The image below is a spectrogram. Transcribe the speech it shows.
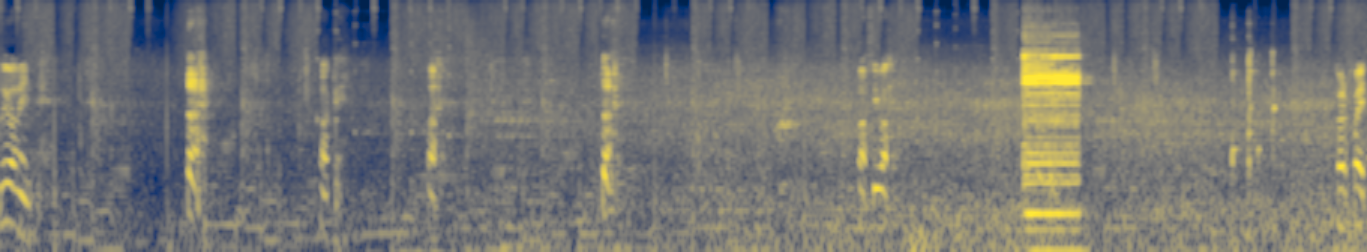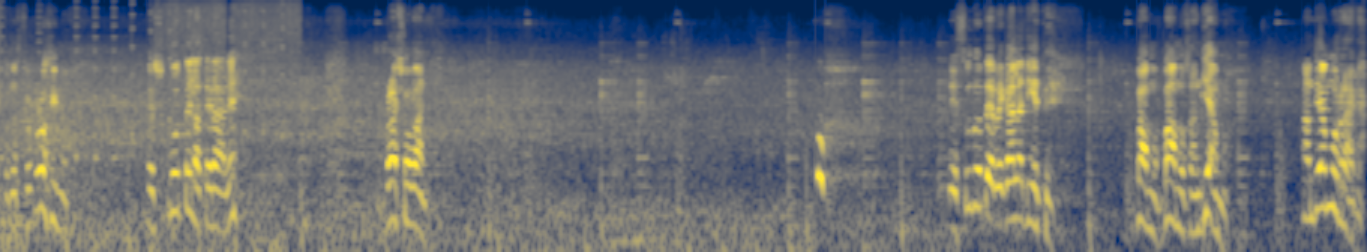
Nuevamente. Ta. Ok. Va. Ta. Va, si va. Perfecto. Nuestro próximo. Escote lateral, ¿eh? Brazo avanti. Uf. Nessuno te regala diente. Vamos, vamos, andiamo. Andiamo, raga.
